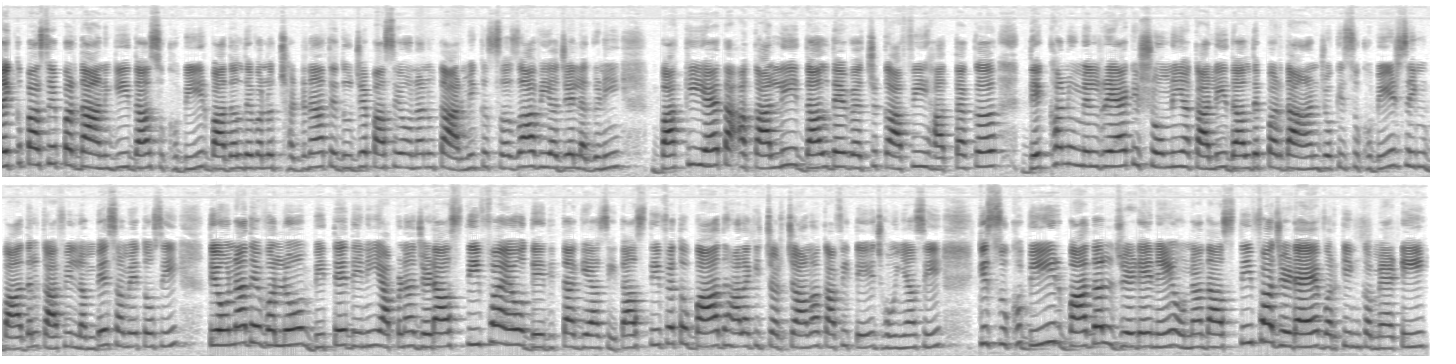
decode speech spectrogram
ਤਾਂ ਇੱਕ ਪਾਸੇ ਪ੍ਰਧਾਨਗੀ ਦਾ ਸੁਖਬੀਰ ਬਾਦਲ ਦੇ ਵੱਲੋਂ ਛੱਡਣਾ ਤੇ ਦੂਜੇ ਪਾਸੇ ਉਹਨਾਂ ਨੂੰ ਧਾਰਮਿਕ ਸਜ਼ਾ ਵੀ ਅਜੇ ਲੱਗਣੀ ਬਾਕੀ ਹੈ ਤਾਂ ਅਕਾਲੀ ਦਲ ਦੇ ਵਿੱਚ ਕਾਫੀ ਹੱਦ ਤੱਕ ਦੇਖਣ ਨੂੰ ਮਿਲ ਰਿਹਾ ਹੈ ਕਿ ਸ਼੍ਰੋਮਣੀ ਅਕਾਲੀ ਦਲ ਦੇ ਪ੍ਰਧਾਨ ਜੋ ਕਿ ਸੁਖਬੀਰ ਸਿੰਘ ਬਾਦਲ ਕਾਫੀ ਲੰਬੇ ਸਮੇਂ ਤੋਂ ਸੀ ਤੇ ਉਹਨਾਂ ਦੇ ਵੱਲੋਂ ਬੀਤੇ ਦਿਨੀ ਆਪਣਾ ਜਿਹੜਾ ਅਸਤੀਫਾ ਹੈ ਉਹ ਦੇ ਦਿੱਤਾ ਗਿਆ ਸੀ। ਤਾਂ ਅਸਤੀਫੇ ਤੋਂ ਬਾਅਦ ਹਾਲਾਂਕਿ ਚਰਚਾਵਾਂ ਕਾਫੀ ਤੇਜ਼ ਹੋਈਆਂ ਸੀ ਕਿ ਸੁਖਬੀਰ ਬਾਦਲ ਜਿਹੜੇ ਨੇ ਉਹਨਾਂ ਦਾ ਅਸਤੀਫਾ ਜਿਹੜਾ ਹੈ ਵਰਕਿੰਗ ਕਮੇਟੀ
